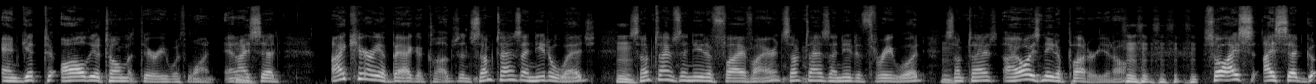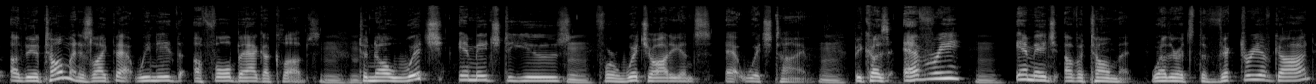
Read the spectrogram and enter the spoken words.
And get to all the atonement theory with one. And I hmm. said. I carry a bag of clubs, and sometimes I need a wedge. Hmm. Sometimes I need a five iron. Sometimes I need a three wood. Hmm. Sometimes I always need a putter, you know. So I, I said uh, the atonement is like that. We need a full bag of clubs mm-hmm. to know which image to use for which audience at which time. Because every image of atonement, whether it's the victory of God,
